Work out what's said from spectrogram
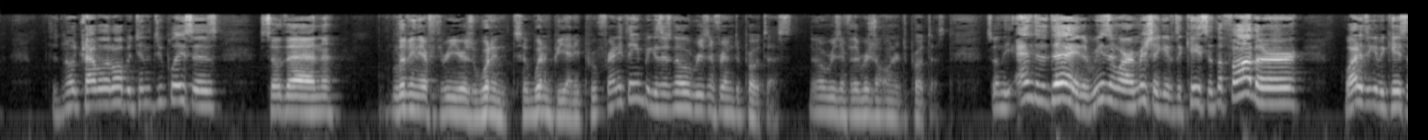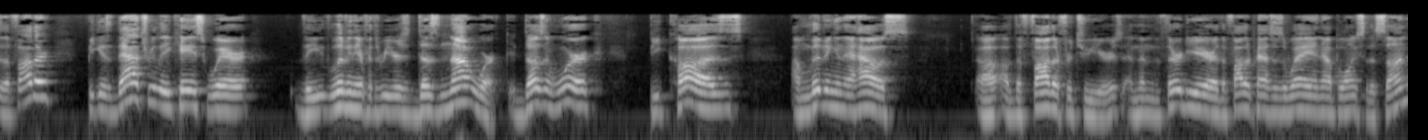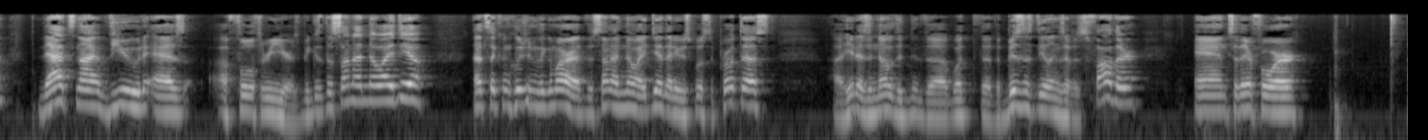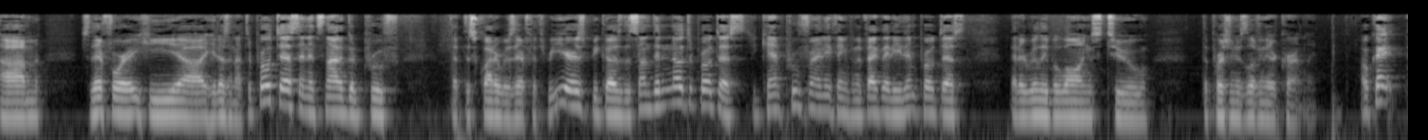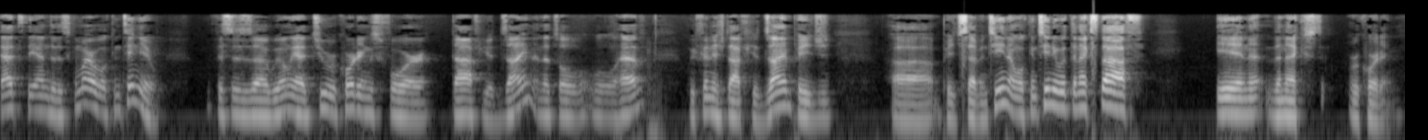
If there's no travel at all between the two places, so then living there for three years wouldn't wouldn't be any proof for anything because there's no reason for him to protest. No reason for the original owner to protest. So in the end of the day, the reason why our Mishnah gives a case of the father, why does he give a case of the father? Because that's really a case where the living there for three years does not work. It doesn't work because I'm living in the house uh, of the father for two years, and then the third year the father passes away and now belongs to the son. That's not viewed as a full three years because the son had no idea. That's the conclusion of the Gemara. The son had no idea that he was supposed to protest. Uh, he doesn't know the, the what the, the business dealings of his father, and so therefore, um, so therefore he uh, he doesn't have to protest, and it's not a good proof that the squatter was there for three years because the son didn't know to protest. You can't prove for anything from the fact that he didn't protest that it really belongs to the person who's living there currently. Okay, that's the end of this Gemara. We'll continue. This is uh, we only had two recordings for Daf Yud Zayin, and that's all we'll have. We finished Daf Yud Zayin, page uh, page seventeen, and we'll continue with the next Daf in the next recording.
